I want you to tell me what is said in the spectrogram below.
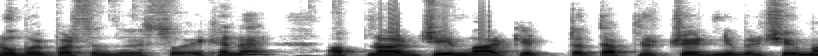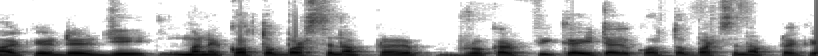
নব্বই পার্সেন্ট সো এখানে আপনার যে মার্কেটটাতে আপনি ট্রেড নেবেন, সেই মার্কেটের যে মানে কত পার্সেন্ট আপনার ব্রোকার ফিকাইটা কত পার্সেন্ট আপনাকে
